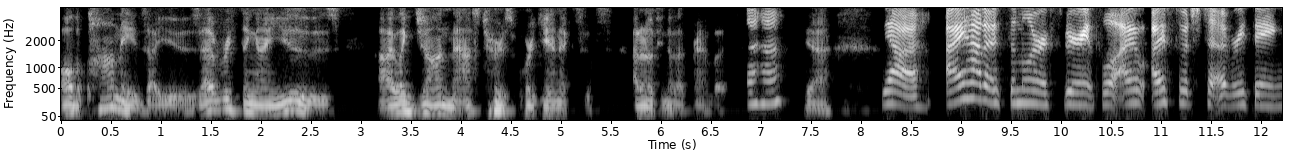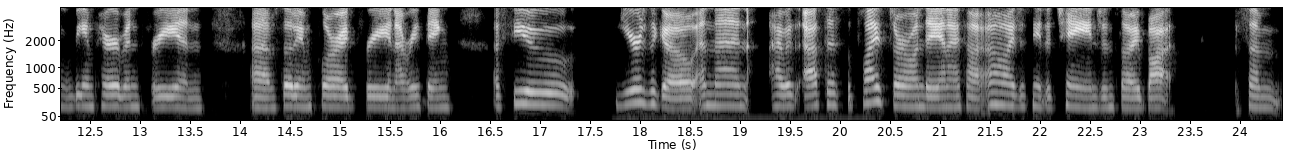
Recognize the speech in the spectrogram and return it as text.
all the pomades I use, everything I use. I like John Masters Organics. It's I don't know if you know that brand, but uh huh. Yeah. Yeah, I had a similar experience. Well, I I switched to everything being paraben free and um, sodium chloride free and everything a few years ago, and then I was at this supply store one day, and I thought, oh, I just need to change, and so I bought some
